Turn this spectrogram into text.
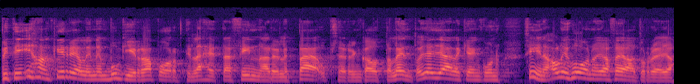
Piti ihan kirjallinen bugiraportti lähettää Finnairille pääupseerin kautta lentojen jälkeen, kun siinä oli huonoja featureja,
